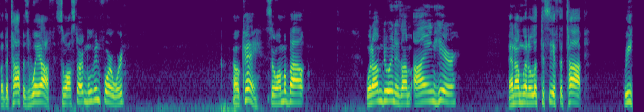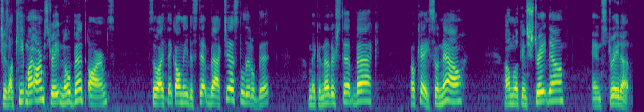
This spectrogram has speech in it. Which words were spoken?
but the top is way off. So I'll start moving forward. Okay, so I'm about, what I'm doing is I'm eyeing here and I'm gonna look to see if the top reaches. I'll keep my arm straight, no bent arms. So I think I'll need to step back just a little bit. Make another step back. Okay, so now I'm looking straight down and straight up.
